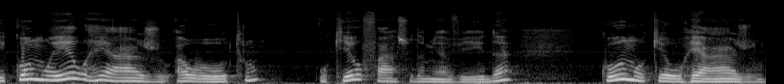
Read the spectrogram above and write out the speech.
e como eu reajo ao outro, o que eu faço da minha vida, como que eu reajo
